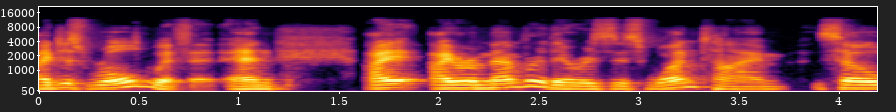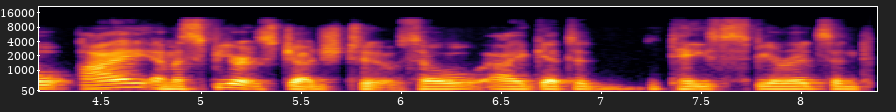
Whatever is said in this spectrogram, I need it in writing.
I just rolled with it. And I, I remember there was this one time. So I am a spirits judge too. So I get to taste spirits and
